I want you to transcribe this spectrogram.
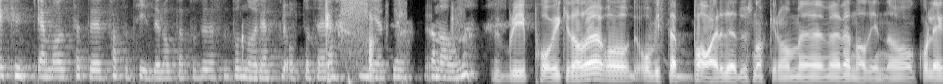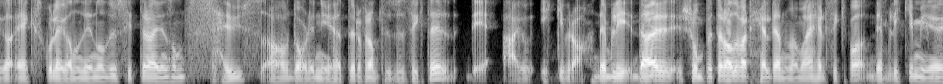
jeg, kunne, jeg, må sette faste tider holdt jeg på, nesten på når jeg skulle oppdatere nyhetskanalene. Du blir påvirket av det, og, og, hvis det er bare det du snakker om med, med vennene dine og kollega, ekskollegaene dine, og du sitter der i en sånn saus av dårlige nyheter og framtidsutsikter, det er jo ikke bra. Det blir, der Schumpeter hadde vært helt enig med meg, helt sikker på. Det blir ikke mye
